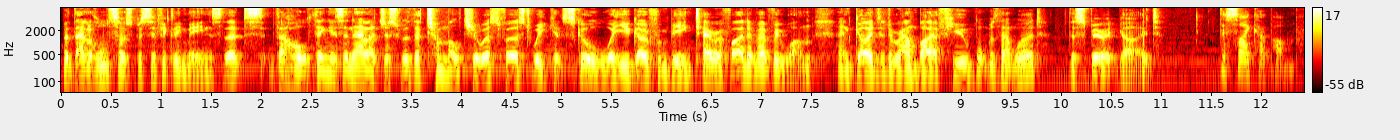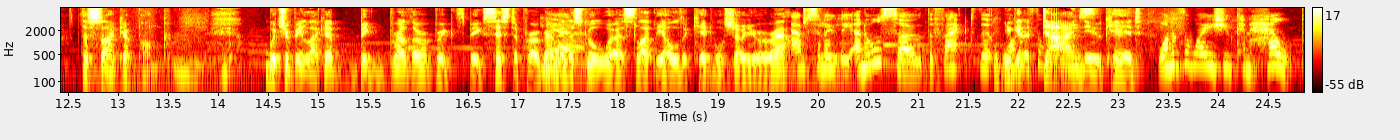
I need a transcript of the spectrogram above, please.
But that also specifically means that the whole thing is analogous with the tumultuous first week at school, where you go from being terrified of everyone and guided around by a few. What was that word? The spirit guide. The psychopomp. The psychopomp. Which would be like a big brother or big, big sister program in a school where a slightly older kid will show you around. Absolutely. And also the fact that You're gonna die, ways- new kid. One of the ways you can help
